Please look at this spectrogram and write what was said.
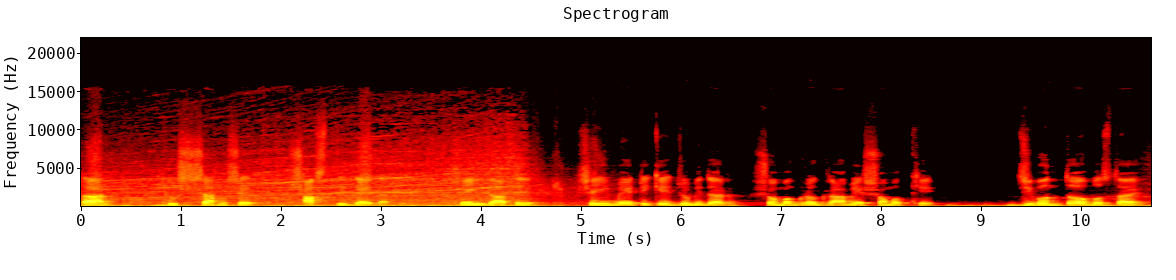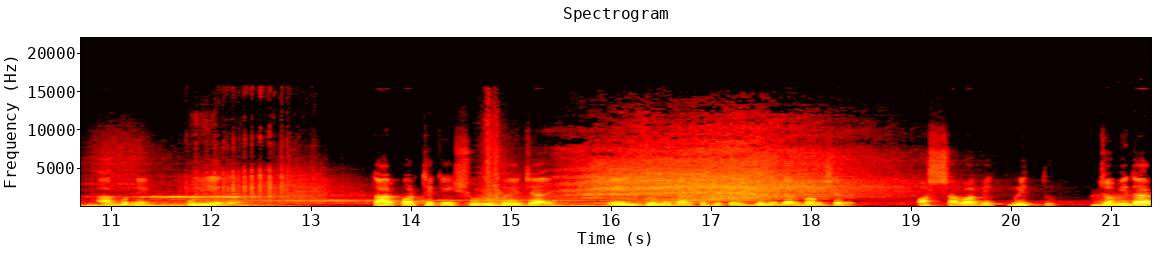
তার দুঃসাহসের শাস্তি দেয় তাকে। সেই রাতে সেই মেয়েটিকে জমিদার সমগ্র গ্রামের সমক্ষে জীবন্ত অবস্থায় আগুনে পুড়িয়ে দেয়। তারপর থেকেই শুরু হয়ে যায় এই জমিদার কুঠিতে জমিদার বংশের অস্বাভাবিক মৃত্যু। জমিদার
